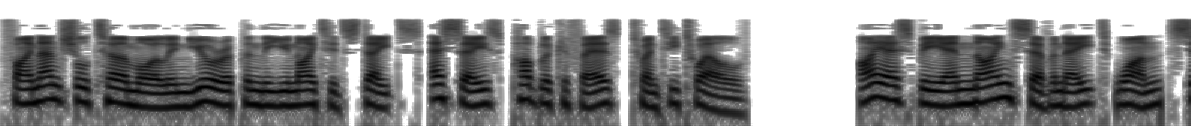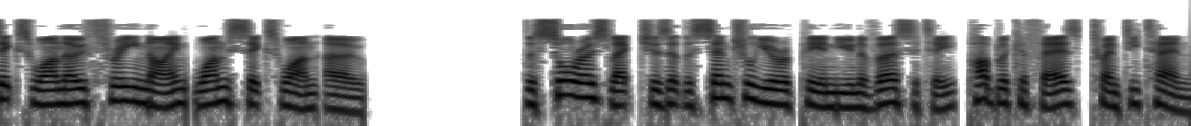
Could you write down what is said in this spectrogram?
Financial Turmoil in Europe and the United States, Essays Public Affairs, 2012. ISBN 978-1-61039-161-0. The Soros Lectures at the Central European University Public Affairs, 2010.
